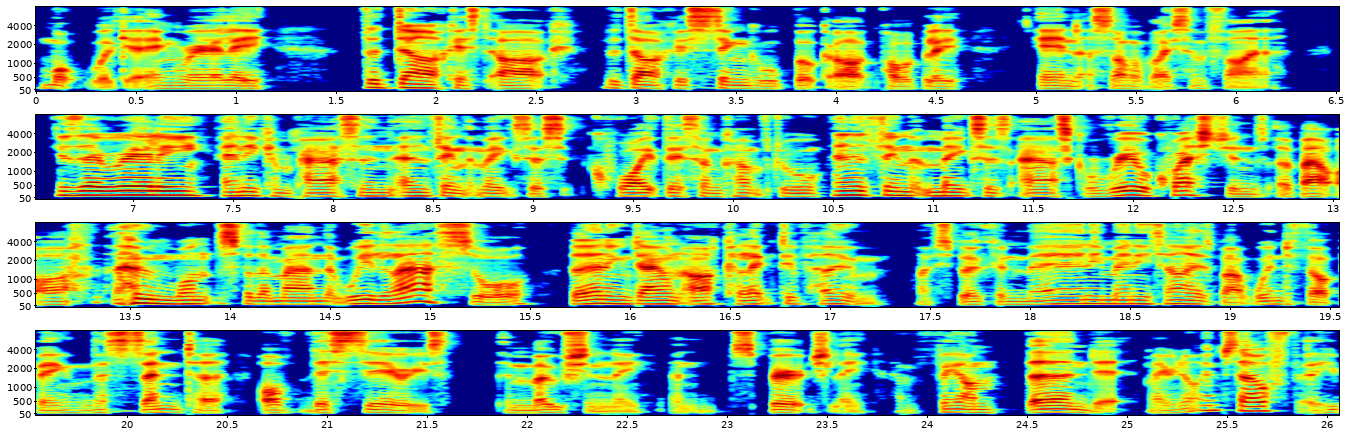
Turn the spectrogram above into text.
what we're getting really. The darkest arc, the darkest single book arc probably in A Song of Ice and Fire. Is there really any comparison, anything that makes us quite this uncomfortable, anything that makes us ask real questions about our own wants for the man that we last saw burning down our collective home? I've spoken many, many times about Winterfell being the centre of this series, emotionally and spiritually, and Theon burned it. Maybe not himself, but he,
